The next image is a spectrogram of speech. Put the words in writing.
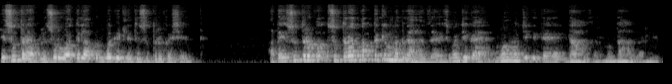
हे सूत्र आहे आपलं. सुरुवातीला आपण बघितले ते सूत्र कसे आहेत. आता हे सूत्र सूत्रात फक्त किंमत घालत जायची. म्हणजे काय? म म्हणजे किती आहे? दहा हजार. मग दहा हजार लिहिलं.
